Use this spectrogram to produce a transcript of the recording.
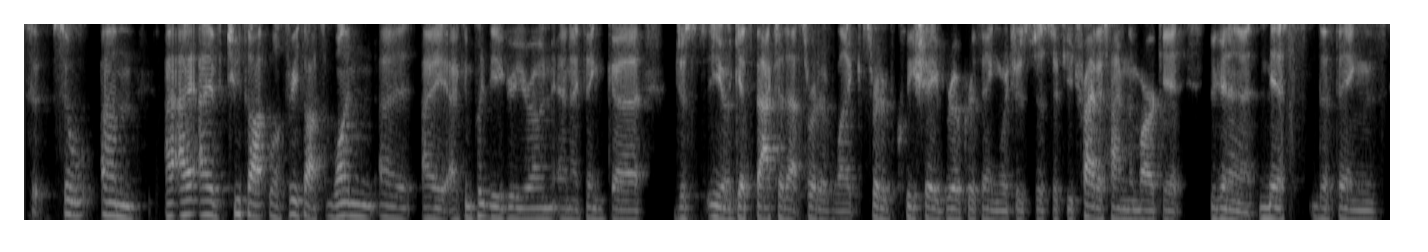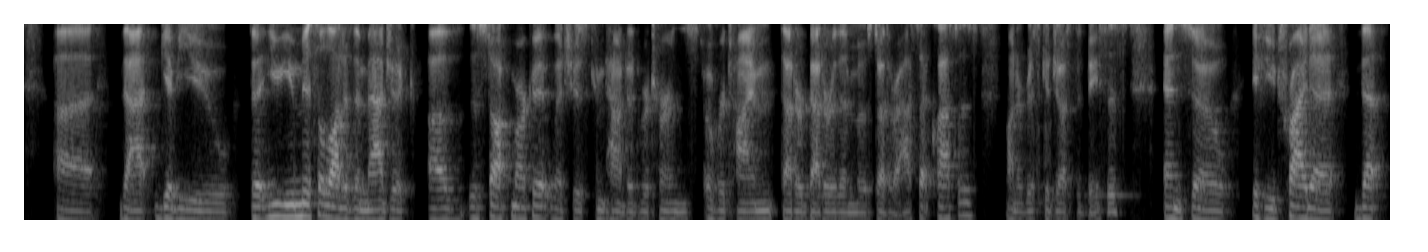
So, so um, I, I, have two thoughts. Well, three thoughts. One, uh, I, I, completely agree Yaron, and I think uh, just you know gets back to that sort of like sort of cliche broker thing, which is just if you try to time the market, you're gonna miss the things uh, that give you that you you miss a lot of the magic of the stock market, which is compounded returns over time that are better than most other asset classes on a risk adjusted basis. And so, if you try to that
